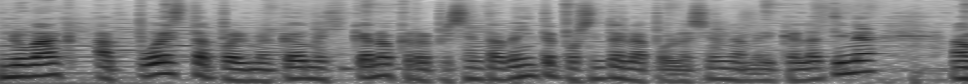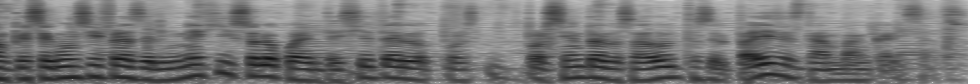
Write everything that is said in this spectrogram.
Nubank apuesta por el mercado mexicano que representa 20% de la población en América Latina, aunque según cifras del INEGI, solo 47% de los adultos del país están bancarizados.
